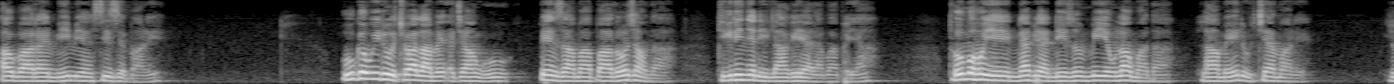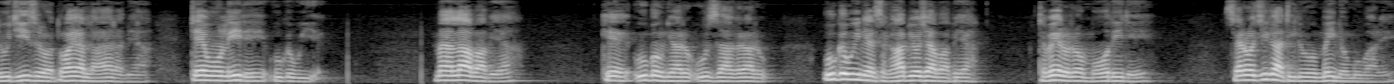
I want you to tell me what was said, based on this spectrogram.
အောက်ပါတိုင်းမေးမြန်းစစ်စစ်ပါတယ်။ဥကဝိတို့ကြွလာမယ့်အကြောင်းကို ပင်စာမှာပါသောကြောင့်သာဒီကနေ့ညနေလာခဲ့ရတာပါဖေ။သို့မဟုတ်ရင်နတ်ပြန်နေစွန်းမှီုံလောက်မှသာလာမယ်လို့ကြံ့ပါတယ်။လူကြီးဆိုတော့တွားရလာရတာများတဲဝန်လေးတွေဥကဝီရဲ့မှန်လားပါဗျာကဲဥပုံညာတို့ဥဇာကရတို့ဥကဝီနဲ့စကားပြောကြပါဗျာတပည့်တော်တော့မောသေးတယ်ဆရာတော်ကြီးကဒီလိုမိန့်တော်မူပါတယ်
